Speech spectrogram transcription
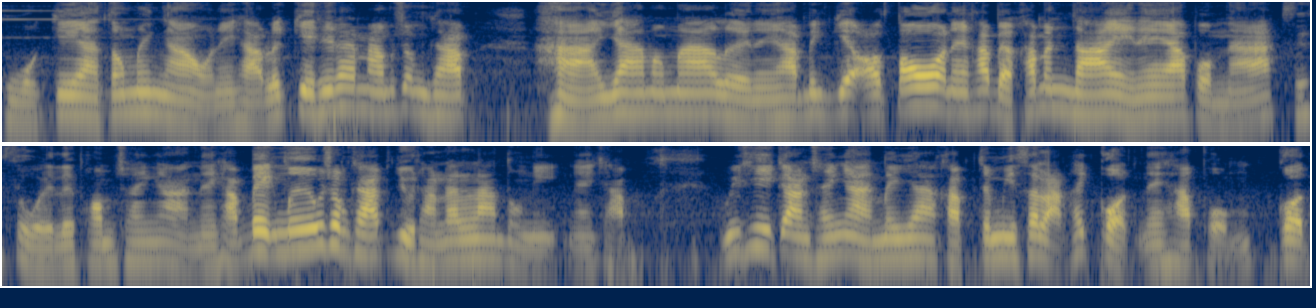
หัวเกียร์ต้องไม่เงานะครับแล้วเกียร์ที่ได้มาผู้ชมครับ หายากมากๆเลยนะครับเป็นเกียร์ออโต้นะครับแบบข้ามบันไดนะครับผมนะสวยๆเลยพร้อมใช้งานนะครับเบรกมือผู้ชมครับอยู่ทางด้านล่างตรงนี้นะครับวิธีการใช้งานไม่ยากครับจะมีสลักให้กดนะครับผมกด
